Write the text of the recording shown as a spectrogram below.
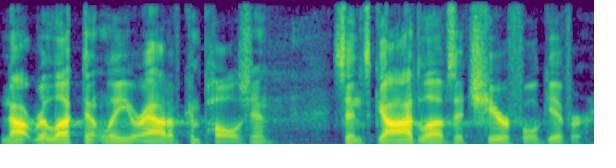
not reluctantly or out of compulsion, since God loves a cheerful giver.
